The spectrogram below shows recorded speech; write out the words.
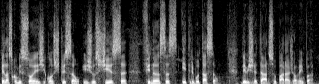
pelas comissões de Constituição e Justiça, Finanças e Tributação. David Letarso para a Jovem Pan.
